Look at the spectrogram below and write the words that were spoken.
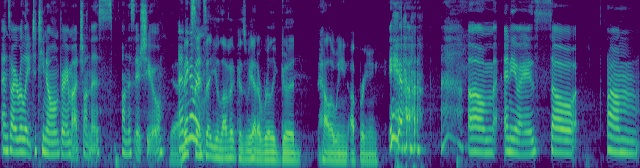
And so I relate to Tino very much on this on this issue. Yeah, And it makes I went- sense that you love it because we had a really good Halloween upbringing. Yeah. Um anyways, so um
